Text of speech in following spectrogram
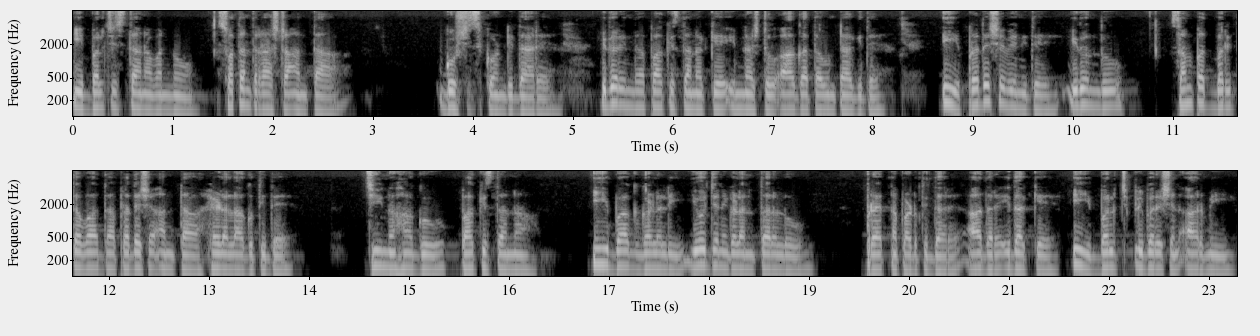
ಈ ಬಲೂಚಿಸ್ತಾನವನ್ನು ಸ್ವತಂತ್ರ ರಾಷ್ಟ್ರ ಅಂತ ಘೋಷಿಸಿಕೊಂಡಿದ್ದಾರೆ. ಇದರಿಂದ ಪಾಕಿಸ್ತಾನಕ್ಕೆ ಇನ್ನಷ್ಟು ಆಘಾತ ಉಂಟಾಗಿದೆ. ಈ ಪ್ರದೇಶವೇನಿದೆ? ಇದೊಂದು ಸಂಪದ್ಭರಿತವಾದ ಪ್ರದೇಶ ಅಂತ ಹೇಳಲಾಗುತ್ತಿದೆ. ಚೀನಾ ಹಾಗೂ ಪಾಕಿಸ್ತಾನ ಈ ಭಾಗಗಳಲ್ಲಿ ಯೋಜನೆಗಳನ್ನು ತರಲು ಪ್ರಯತ್ನ ಪಡುತ್ತಿದ್ದಾರೆ. ಆದರೆ ಇದಕ್ಕೆ ಈ ಬಲ್ಚ್ ಲಿಬರೇಷನ್ ಆರ್ಮಿ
